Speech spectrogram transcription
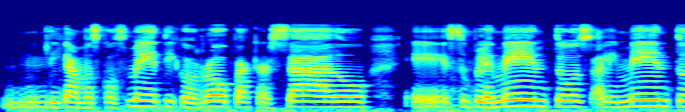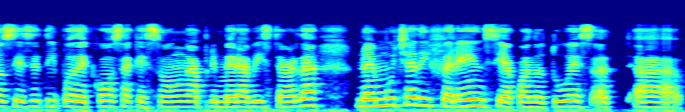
mm, digamos, cosméticos, ropa, calzado, eh, suplementos, alimentos y ese tipo de cosas que son a primera vista, ¿verdad? No hay mucha diferencia cuando tú ves a,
